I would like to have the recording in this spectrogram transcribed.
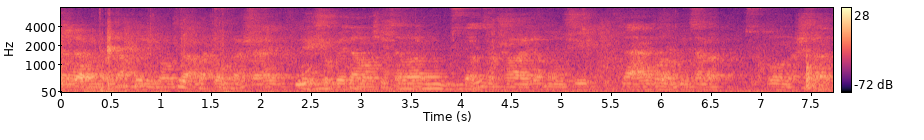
edirəm. Doktor İmam Zəhmət Olqaşay, Neşub Edəman Kisəmə, Üstad Şairə Oluşu, Nəhəng olan bir səmə çıxdı olmuşlar.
